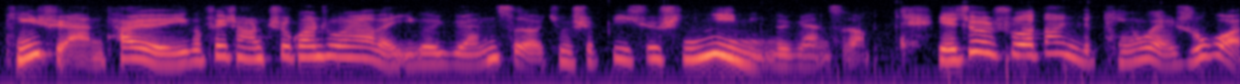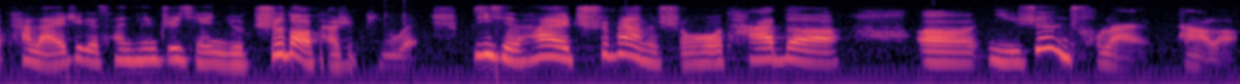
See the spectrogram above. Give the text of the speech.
评选它有一个非常至关重要的一个原则，就是必须是匿名的原则。也就是说，当你的评委如果他来这个餐厅之前，你就知道他是评委，并且他在吃饭的时候，他的呃你认出来他了，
